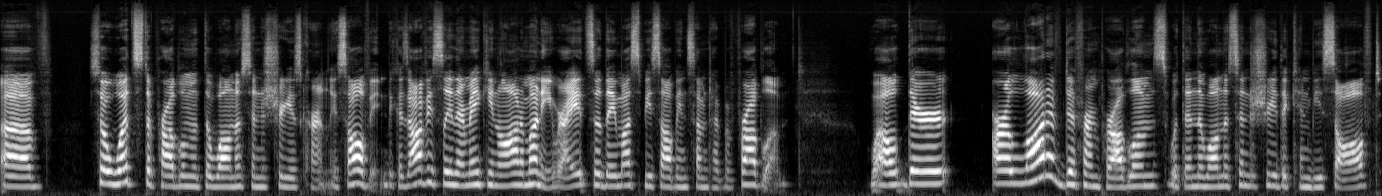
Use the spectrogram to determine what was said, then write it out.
of so, what's the problem that the wellness industry is currently solving? Because obviously they're making a lot of money, right? So, they must be solving some type of problem. Well, there are a lot of different problems within the wellness industry that can be solved,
